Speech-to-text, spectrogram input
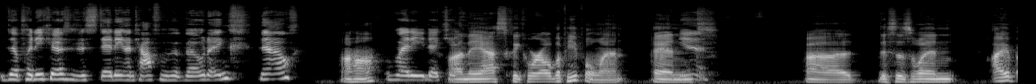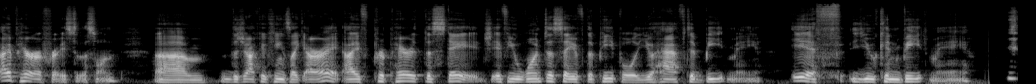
the pretty kids are just standing on top of a building now, Uh huh. ready to kick. and they ask like where all the people went and Yeah. uh this is when i i paraphrased this one um the jaku king's like all right i've prepared the stage if you want to save the people you have to beat me if you can beat me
